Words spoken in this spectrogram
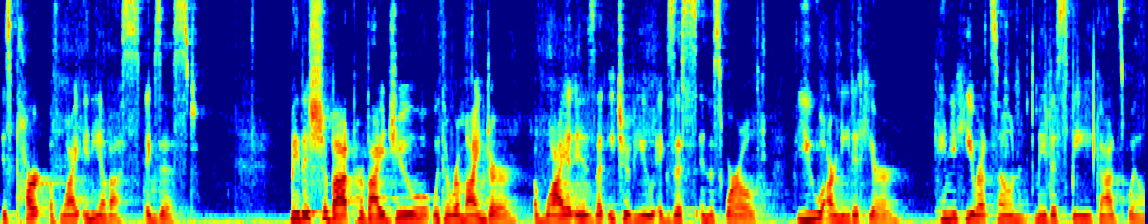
is part of why any of us exist. May this Shabbat provide you with a reminder of why it is that each of you exists in this world. You are needed here. Ken Yehi Ratzon, may this be God's will.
